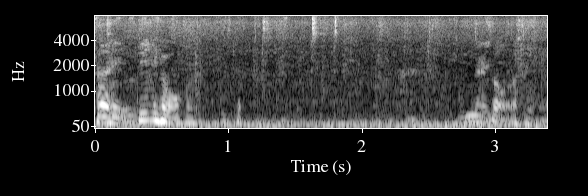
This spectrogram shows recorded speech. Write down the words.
thầy tí hồ sợ sợ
